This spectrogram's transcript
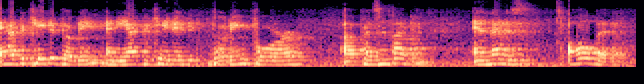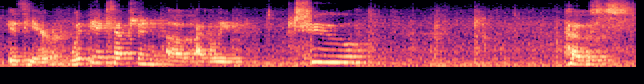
advocated voting and he advocated voting for uh, President Biden. And that is all that is here, with the exception of, I believe, two posts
